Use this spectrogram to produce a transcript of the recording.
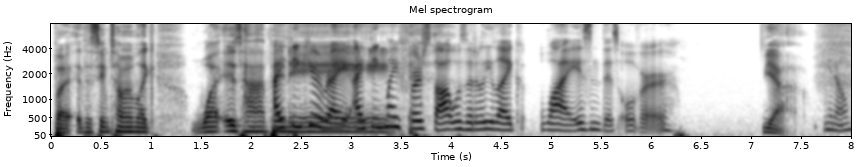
But at the same time, I'm like, what is happening? I think you're right. I think my first thought was literally like, why isn't this over? yeah. You know.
